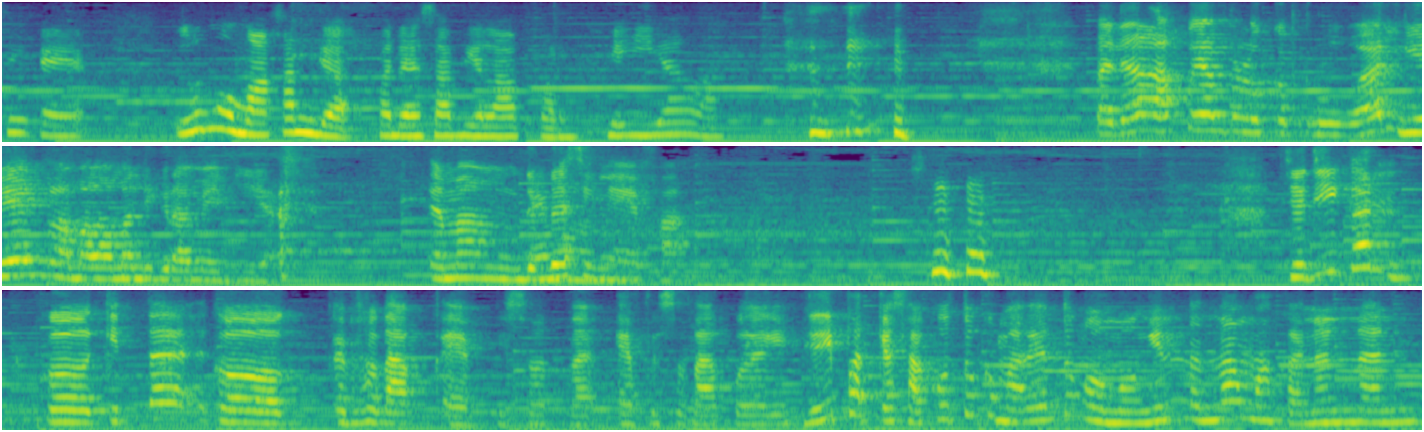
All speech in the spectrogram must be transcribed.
sih kayak lu mau makan nggak pada saat dia lapar? Ya iyalah. Padahal aku yang perlu keperluan, dia yang lama-lama di Gramedia. Emang the best ini Eva. Jadi kan ke kita ke episode aku episode episode aku lagi. Jadi podcast aku tuh kemarin tuh ngomongin tentang makanan dan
